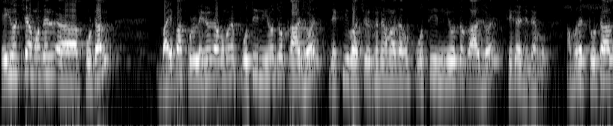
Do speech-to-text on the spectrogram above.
এই হচ্ছে আমাদের পোর্টাল বাইপাস পোর্টাল এখানে দেখো আমাদের প্রতিনিয়ত কাজ হয়। দেখতেই পাচ্ছ এখানে আমরা দেখো প্রতিনিয়ত কাজ হয়। ঠিক আছে, দেখো আমাদের টোটাল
